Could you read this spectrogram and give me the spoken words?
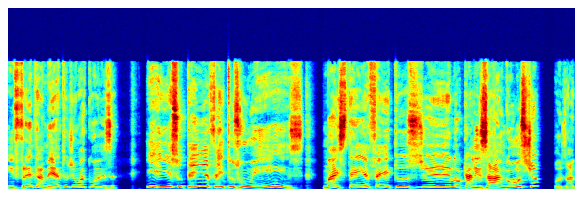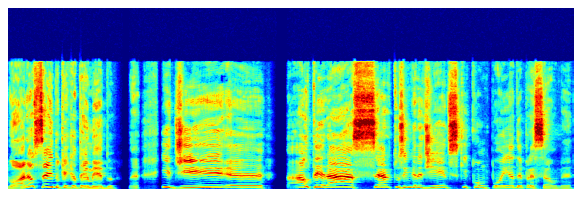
enfrentamento de uma coisa. E isso tem efeitos ruins, mas tem efeitos de localizar a angústia, pois agora eu sei do que, que eu tenho medo, né? E de eh, alterar certos ingredientes que compõem a depressão, né?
